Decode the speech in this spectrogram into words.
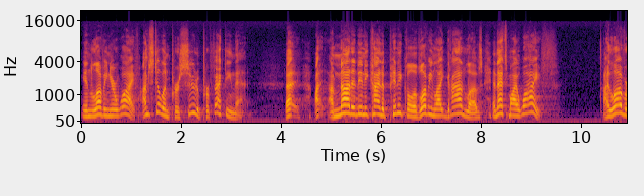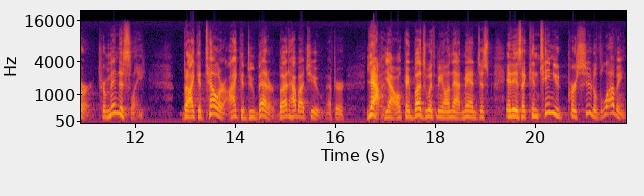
in loving your wife. I'm still in pursuit of perfecting that. Uh, I, I'm not at any kind of pinnacle of loving like God loves, and that's my wife. I love her tremendously, but I could tell her I could do better. But how about you after yeah, yeah, okay, Bud's with me on that. Man, just it is a continued pursuit of loving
